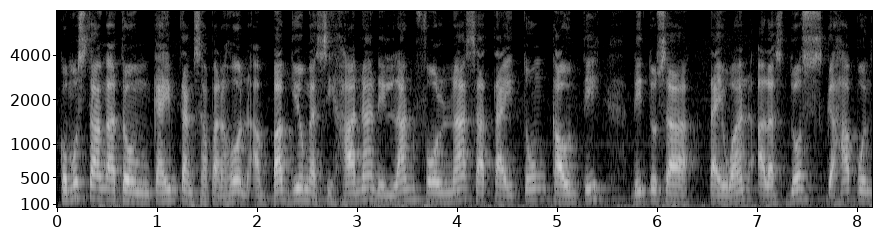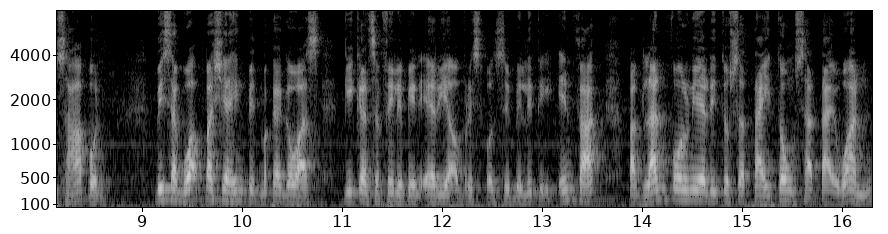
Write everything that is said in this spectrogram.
Kumusta ang atong kahimtang sa panahon? Ang bagyo nga si Hana ni landfall na sa Taitung County dito sa Taiwan alas 2 gahapon sa hapon bisag wa pa siya hingpit makagawas gikan sa Philippine Area of Responsibility. In fact, pag landfall niya dito sa Taitung sa Taiwan,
